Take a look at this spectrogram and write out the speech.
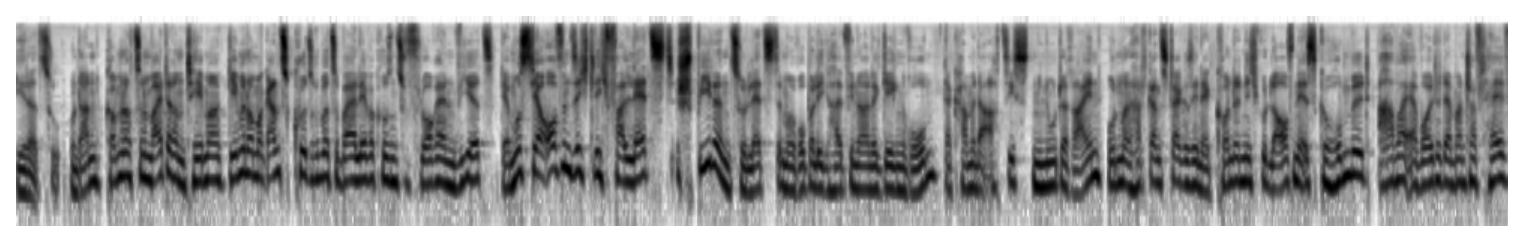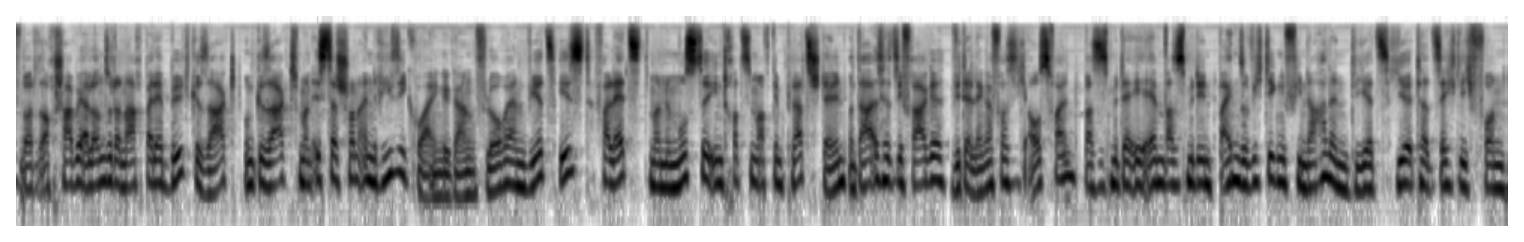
ihr dazu? Und dann kommen wir noch zu einem weiteren Thema. Gehen wir noch mal ganz kurz rüber zu Bayer Leverkusen, zu Florian Wirz. Der musste ja offensichtlich verletzt spielen, zuletzt im Europa League Halbfinale gegen Rom. Da kam in der 80. Minute rein und man hat ganz klar gesehen, er konnte nicht gut laufen, er ist gehumpelt, aber er wollte der Mannschaft helfen. Dort hat auch Xabi Alonso danach bei der Bild gesagt und gesagt, man ist da schon ein Risiko eingegangen. Florian Wirz ist verletzt, man musste ihn trotzdem auf den Platz stellen. Und da ist jetzt die Frage, wird er längerfristig ausfallen? Was ist mit der EM? Was ist mit den beiden so wichtigen Finalen, die jetzt hier tatsächlich von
